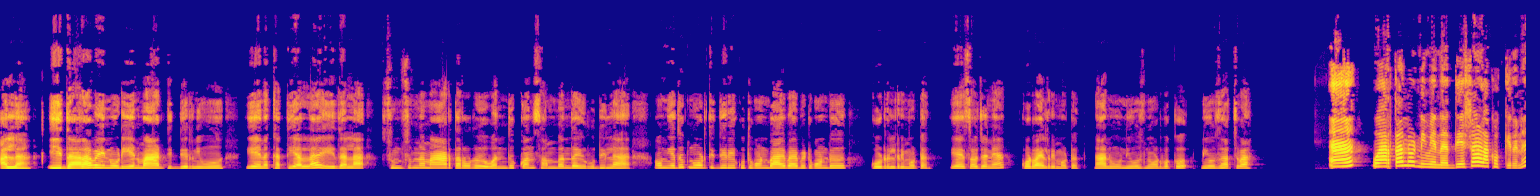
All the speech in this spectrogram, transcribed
ಅಲ್ಲ ಈ ಧಾರಾವಾಹಿ ನೋಡಿ ಏನ್ ಮಾಡ್ತಿದ್ದೀರಿ ನೀವು? ಏನ ಕತಿ ಅಲ್ಲ ಇದಲ್ಲ. ಸುಮ್ ಸುಮ್ನೆ ಮಾಡ್ತಾರವ್ರು ಒಂದಕ್ಕೊಂದ್ ಸಂಬಂಧ ಇರುವುದಿಲ್ಲ ಅವ್ನ್ ಎದಕ್ ನೋಡ್ತಿದ್ದೀರಿ? ಕುತ್ಕೊಂಡ್ ಬಾಯ್ ಬಾಯ್ ಬಿಟ್ಕೊಂಡು. ಕೊಡ್ರಿ ರಿಮೋಟ್ ಏ ಸೌಜನ್ಯ ಕೊಡ್ವಾ ಇಲ್ಲಿ ರಿಮೋಟ್ ನಾನು ನ್ಯೂಸ್ ನೋಡ್ಬೇಕು. ನ್ಯೂಸ್ ಹಚ್ಚುವ ವಾರ್ತ ನೀವೇನ ದೇಶ ಆಳಕ್ ಹೋಗ್ತಿರೇನ?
